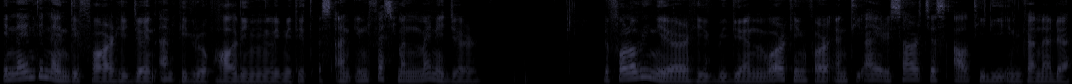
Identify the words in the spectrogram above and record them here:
In 1994, he joined Ampi Group Holding Limited as an investment manager. The following year, he began working for NTI Resources Ltd in Canada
